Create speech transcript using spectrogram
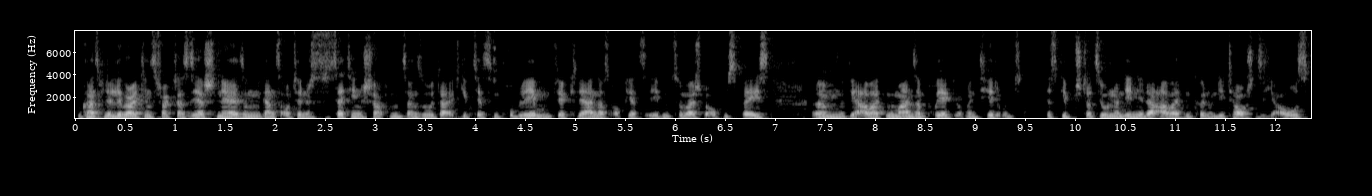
du kannst mit den Liberating Structures sehr schnell so ein ganz authentisches Setting schaffen und sagen, so, da gibt es jetzt ein Problem und wir klären das, ob jetzt eben zum Beispiel Open Space ähm, wir arbeiten gemeinsam projektorientiert und es gibt Stationen, an denen ihr da arbeiten könnt und die tauschen sich aus.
